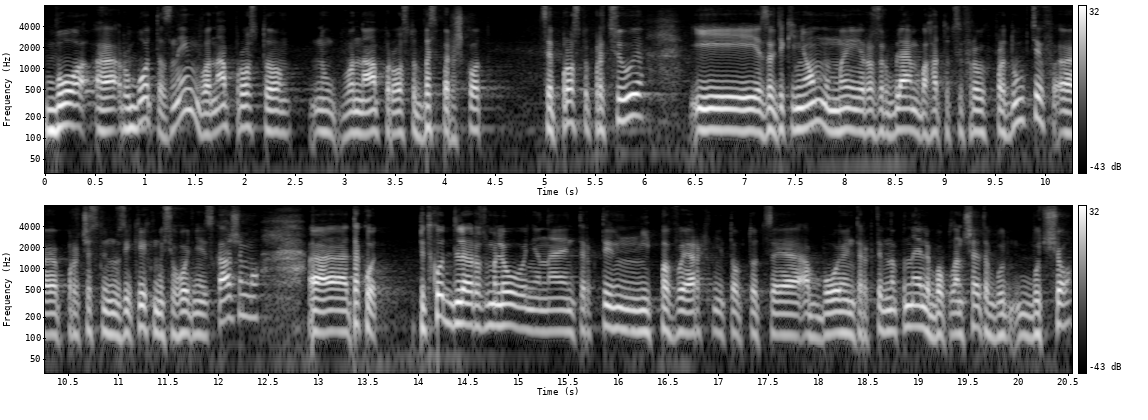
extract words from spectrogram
Бо е, робота з ним вона просто, ну, вона просто без перешкод. Це просто працює, і завдяки ньому ми розробляємо багато цифрових продуктів, е, про частину з яких ми сьогодні і скажемо. Е, Так от, підход для розмальовування на інтерактивній поверхні, тобто це або інтерактивна панель, або планшет, або будь-що.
